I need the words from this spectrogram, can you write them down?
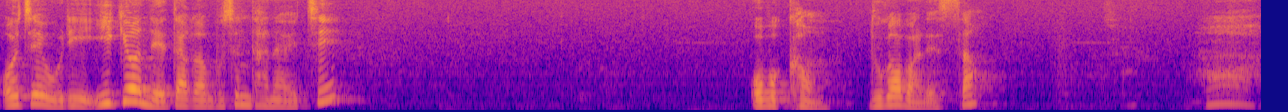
어제 우리 이겨내다가 무슨 단어였지? 오버컴 누가 말했어? 어,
